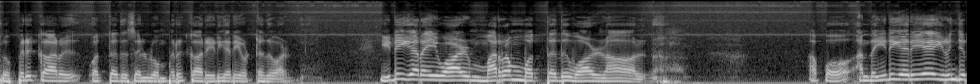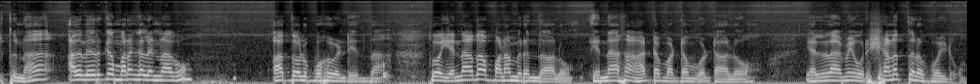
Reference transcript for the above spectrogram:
ஸோ பெருக்காறு ஒத்தது செல்வம். பெருக்காறு இடிகரை ஒட்டது வாழ் இடிகரை வாழ் மரம் ஒத்தது வாழ்நாள். அப்போது அந்த இடிகரையே இடிஞ்சிருத்துன்னா அதில் இருக்க மரங்கள் என்னாகும்? ஆத்தோடு போக வேண்டியது தான் ஸோ என்ன தான் பணம் இருந்தாலும் என்ன தான் ஆட்டம் பாட்டம் போட்டாலும் எல்லாமே ஒரு க்ஷணத்தில் போயிடும்.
